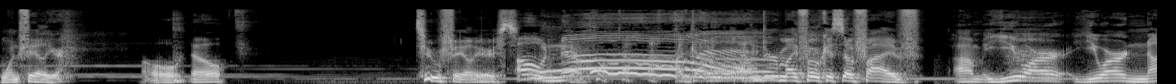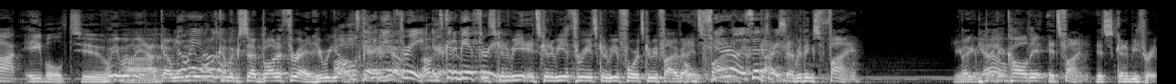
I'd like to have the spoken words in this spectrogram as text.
One failure, Oh no. Two failures. Oh no. I got under my focus of five. Um, you are you are not able to. Wait, wait, wait! uh, I've got no, one wait, more hold coming on. because I bought a thread. Here we go. Oh, It's gonna be a three. okay. It's gonna be a three. It's gonna be it's gonna be a three. It's gonna be a four. It's gonna be five. and it's fine. no, no, it's a Guys, three. everything's fine. here we Be- go. Becca called it. It's fine. It's gonna be three.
